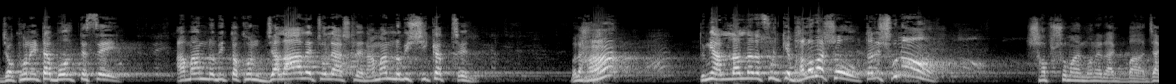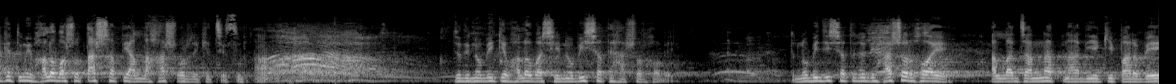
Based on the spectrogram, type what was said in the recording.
যখন এটা বলতেছে, আমার নবী তখন জালালে চলে আসলেন, আমার নবী শিখাচ্ছেন। বলে হ্যাঁ? তুমি আল্লাহ আল্লাহ রসুলকে ভালোবাসো, তাহলে শুনো। সব সময় মনে রাখবা, যাকে তুমি ভালোবাসো, তার সাথে আল্লাহ হাসর রেখেছে যদি নবীকে ভালোবাসি, নবীর সাথে হাসর হবে। তো নবীজির সাথে যদি হাসর হয়, আল্লাহ জান্নাত না দিয়ে কি পারবে?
